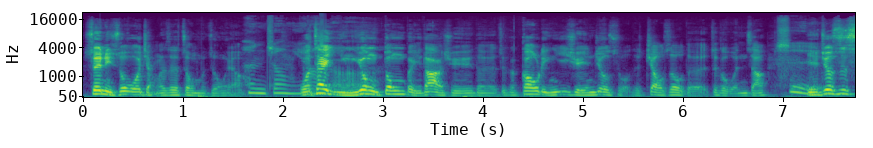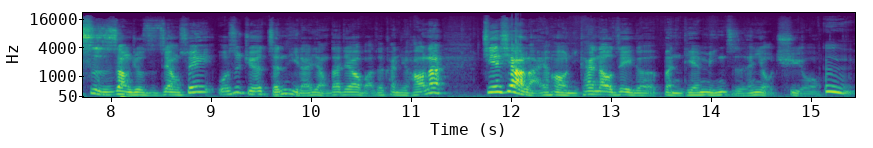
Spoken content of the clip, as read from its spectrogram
所以你说我讲的这个重不重要？很重要。我在引用东北大学的这个高龄医学研究所的教授的这个文章，是，也就是事实上就是这样。所以我是觉得整体来讲，大家要把这看清。好，那接下来哈，你看到这个本田明子很有趣哦。嗯，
